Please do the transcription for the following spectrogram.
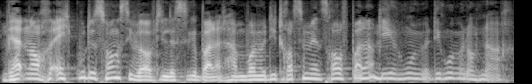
Wir hatten auch echt gute Songs, die wir auf die Liste geballert haben. Wollen wir die trotzdem jetzt draufballern? Die holen, wir, die holen wir noch nach.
